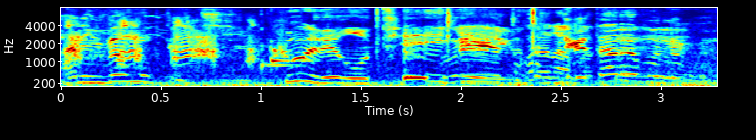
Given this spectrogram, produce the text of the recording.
아니 이 방법도 있지. 그걸 내가 어떻게 얘기해 우리 똑같이 그 내가 따라 사람한테. 부는 거야.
